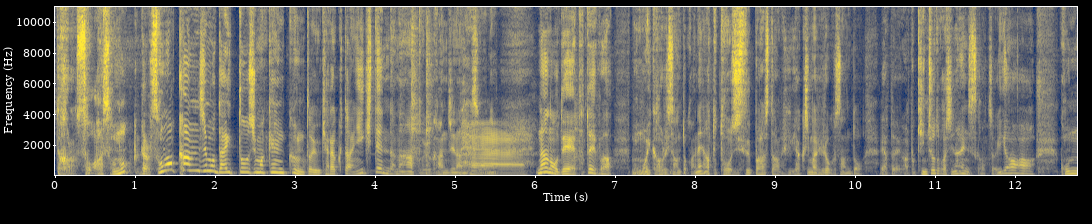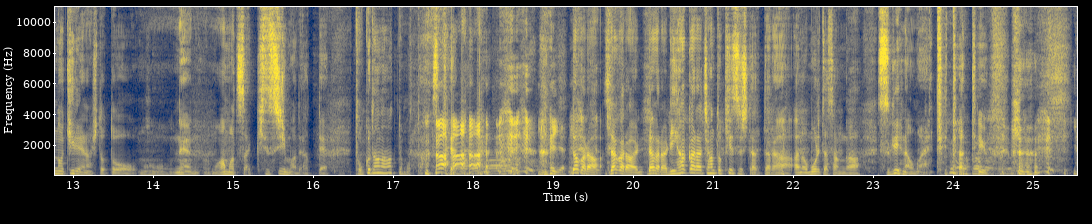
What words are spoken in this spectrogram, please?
だからそあそのだからその感じも大東島健君というキャラクターに生きてんだなという感じなんですよね。なので例えば桃井かおりさんとかねあと当時スーパースター薬師丸ひろ子さんとやっぱりやっぱ緊張とかしないんですかって言ったらいやーこんな綺麗な人ともうねもう天津さえキスシーンまであって得だなって思ったっつって。だから、だから、だから、リハからちゃんとキスしてあったら、あの、森田さんが、すげえな、お前って言ったっていう。一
